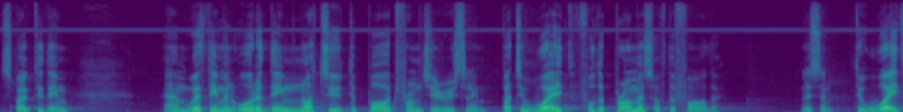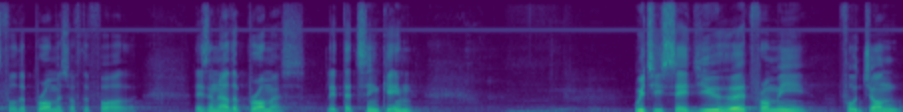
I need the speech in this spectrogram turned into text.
spoke to them um, with them and ordered them not to depart from Jerusalem, but to wait for the promise of the Father. Listen, to wait for the promise of the Father. There's another promise. Let that sink in. Which he said, You heard from me, for John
